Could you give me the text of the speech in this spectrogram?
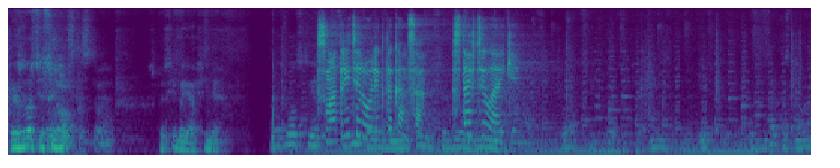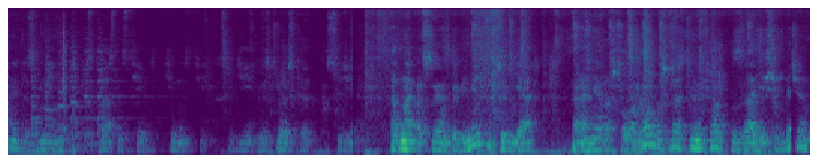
производстве судьи. Спасибо, я. В производстве... Смотрите ролик до конца. Ставьте лайки. Так, основания для сомнения беспристрастности и объективности судьи Вестроевская судья. Однако в своем кабинете судья ранее располагал государственный флаг сзади себя, чем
